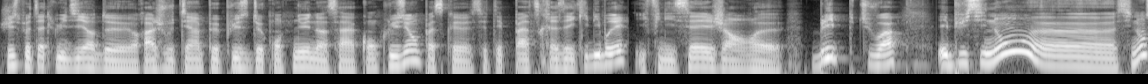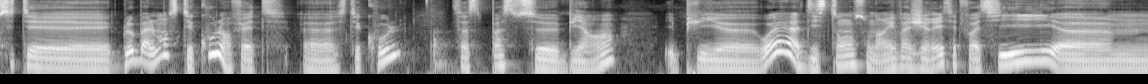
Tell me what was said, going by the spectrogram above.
juste peut-être lui dire de rajouter un peu plus de contenu dans sa conclusion parce que c'était pas très équilibré. Il finissait genre blip, tu vois. Et puis sinon, sinon c'était globalement c'était cool en fait, c'était cool, ça se passe bien. Et puis, euh, ouais, à distance, on arrive à gérer cette fois-ci. Euh,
